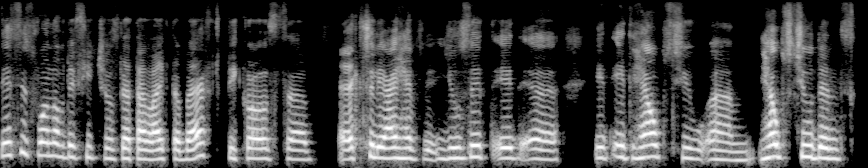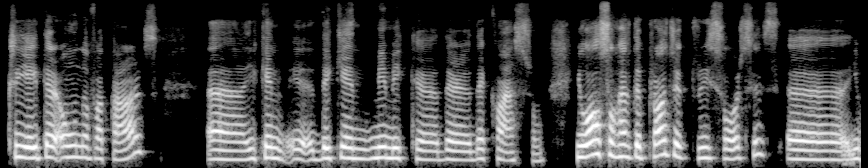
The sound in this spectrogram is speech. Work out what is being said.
this is one of the features that I like the best because actually I have used it. It, it, it helps you, um, help students create their own avatars. Uh, you can, uh, they can mimic their, their classroom. You also have the project resources. you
